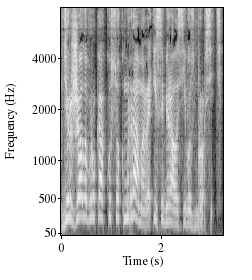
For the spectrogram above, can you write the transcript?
держала в руках кусок мрамора и собиралась его сбросить.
